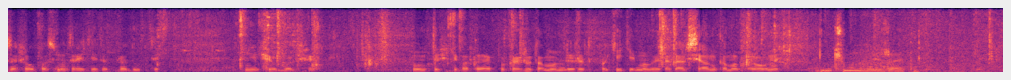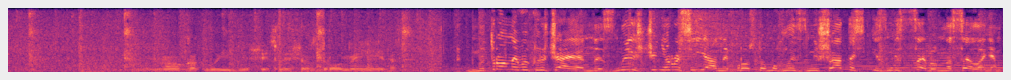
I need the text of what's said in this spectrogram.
Зашел посмотреть это продукты. Ничего больше. Вон, хочете, пока я покажу, там он лежит в пакете, мол, это овсянка, макароны. Чому не виїжджаєте? Ну, а как выедешь, если сейчас дроны и это. Дмитро не виключає, незнищені росіяни просто могли змішатись із місцевим населенням,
